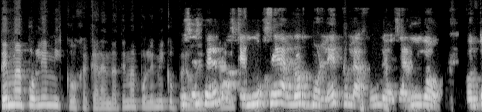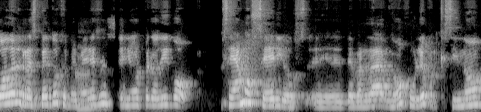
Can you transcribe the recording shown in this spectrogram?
Tema polémico, Jacaranda, tema polémico. Pero pues esperemos que no sea Lord Molécula, Julio. O sea, digo, con todo el respeto que me ah. merece el señor, pero digo, seamos serios, eh, de verdad, ¿no, Julio? Porque si no,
